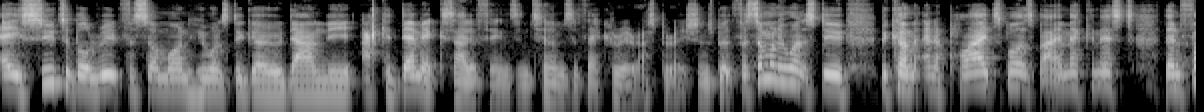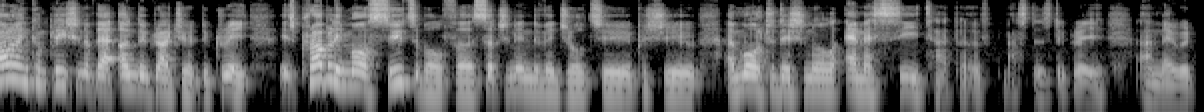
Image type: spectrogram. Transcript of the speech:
a suitable route for someone who wants to go down the academic side of things in terms of their career aspirations. But for someone who wants to become an applied sports biomechanist, then following completion of their undergraduate degree, it's probably more suitable for such an individual to pursue a more traditional MSc type of of master's degree, and they would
